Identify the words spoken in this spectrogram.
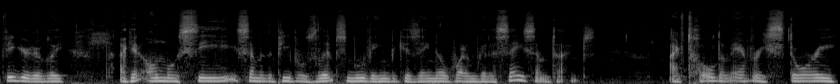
figuratively, I can almost see some of the people's lips moving because they know what I'm going to say sometimes. I've told them every story,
